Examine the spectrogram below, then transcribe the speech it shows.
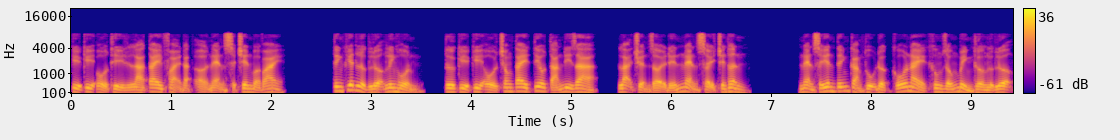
kỳ kỳ ổ thì là tay phải đặt ở nện xây trên bờ vai. Tinh khiết lực lượng linh hồn, từ kỳ kỳ ổ trong tay tiêu tán đi ra, lại chuyển rời đến nện xây trên thân. Nện xây yên tĩnh cảm thụ được cỗ này không giống bình thường lực lượng,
